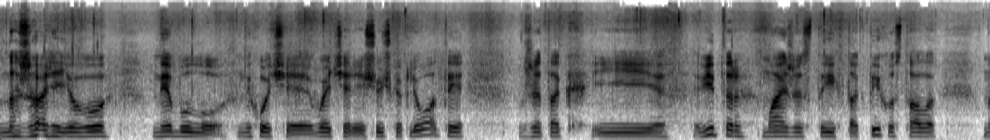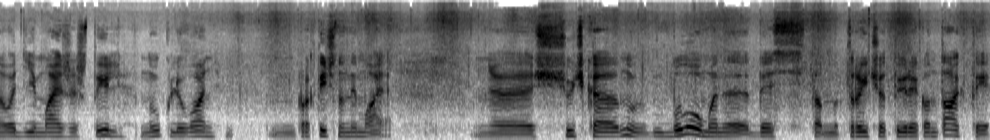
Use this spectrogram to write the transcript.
На жаль, його не було. Не хоче ввечері щучка клювати. Вже так і вітер майже стих, так тихо стало. На воді майже штиль, ну клювань практично немає. Е, Щучка, ну, було у мене десь там 3-4 контакти.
